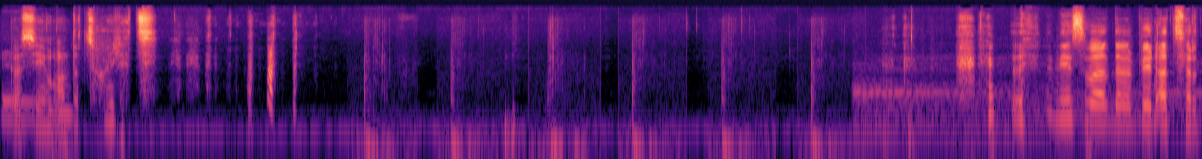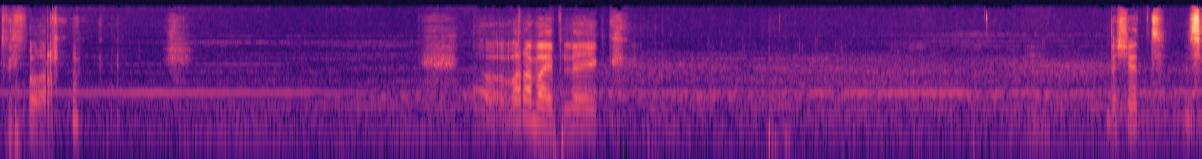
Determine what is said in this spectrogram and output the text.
Go see him on the toilet. this word never been uttered before. oh, what am I playing? Hmm. The shit.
